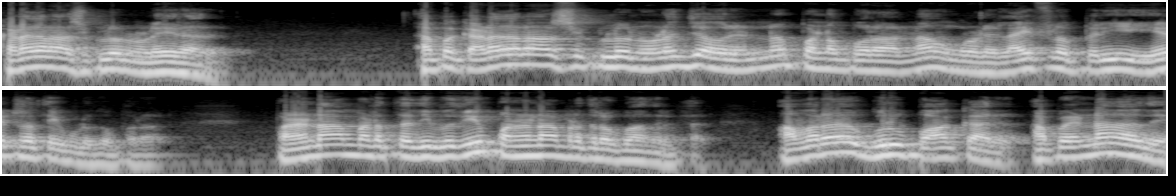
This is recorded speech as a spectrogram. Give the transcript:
கடகராசிக்குள்ளே நுழையிறாரு. அப்போ கடகராசிக்குள்ளே நுழைஞ்சு அவர் என்ன பண்ண போகிறாருன்னா உங்களுடைய லைஃப்பில் பெரிய ஏற்றத்தை கொடுக்க போகிறார் பன்னெண்டாம் இடத்த அதிபதியும் பன்னெண்டாம் இடத்துல உட்காந்துருக்கார் அவரை குரு பார்க்காரு. அப்போ என்ன ஆகுது?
